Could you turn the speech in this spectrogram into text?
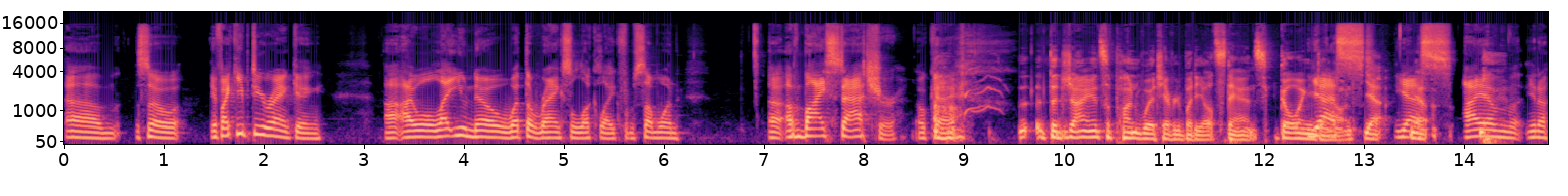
Um so if I keep deranking, uh, I will let you know what the ranks look like from someone uh, of my stature, okay? Uh-huh. The, giants upon which everybody else stands going Yes. down. Yeah. Yes. I am, you know,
